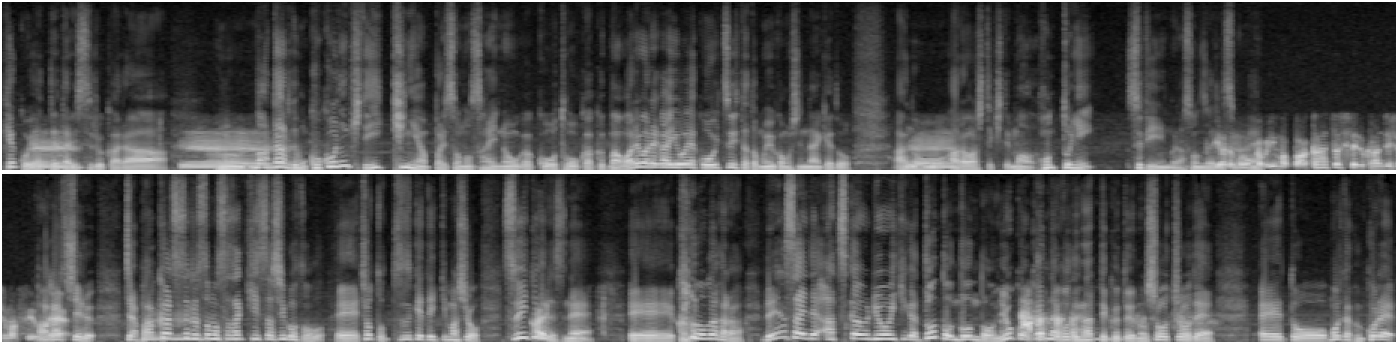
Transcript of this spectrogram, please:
結構やってたりするから、ううん。ん。まあだからでもここに来て一気にやっぱりその才能がこう頭角まあ我々がようやく追いついたとも言うかもしれないけどあの、うん。表してきてまあ本当にスリリングな存在ですよね。今爆発してる感じしますよね。爆発してる。じゃあ爆発するその佐々木喫茶仕事を、えーちょっと続けていきましょう。続いてはですね、えーこのだから連載で扱う領域がどんどんどんどんよくわかんないことになっていくというのを象徴でえっと森田君これ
